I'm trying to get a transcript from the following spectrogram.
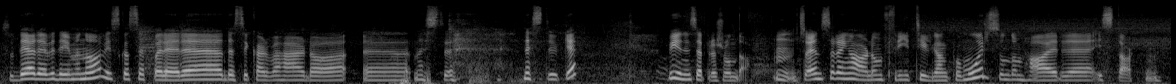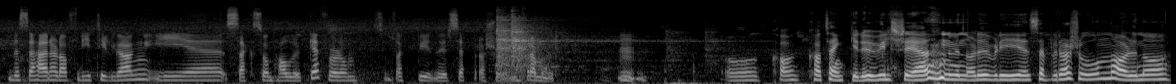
Så det er det vi driver med nå. Vi skal separere disse kalva her da eh, neste, neste uke begynne separasjon da. Mm, så enn så lenge har de fri tilgang på mor, som de har eh, i starten. Disse her har da fri tilgang i eh, seks og en halv uke, før de som sagt begynner separasjonen fra mor. Mm. Og hva, hva, tenker du vil skje når det blir separasjon? Har du noen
